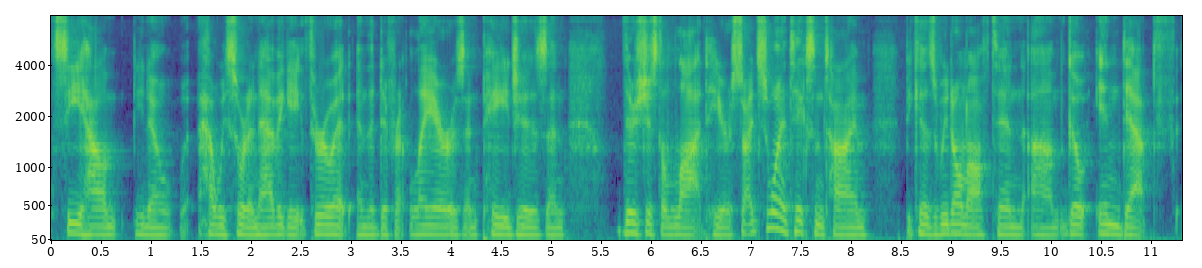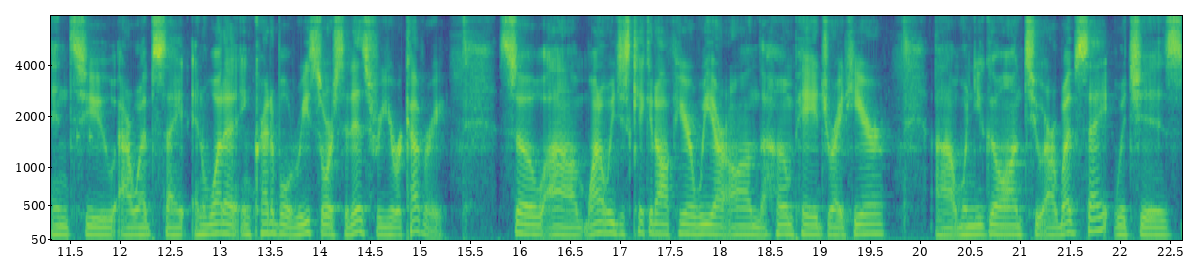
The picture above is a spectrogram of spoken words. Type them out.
see how, you know, how we sort of navigate through it and the different layers and pages and there's just a lot here. So I just want to take some time because we don't often um, go in depth into our website and what an incredible resource it is for your recovery. So um, why don't we just kick it off here? We are on the homepage right here. Uh, when you go on to our website, which is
